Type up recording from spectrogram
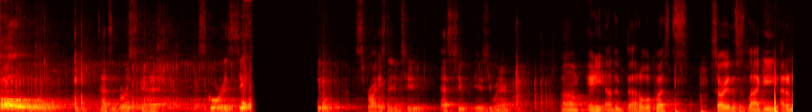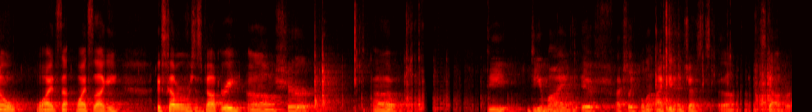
Oh! That's a burst finish. Score is six. Surprise in two. S2 is your winner. Um, any other battle requests? Sorry, this is laggy. I don't know why it's not why it's laggy. Excalibur versus Valkyrie. Um, sure. Uh, do you, do you mind if actually hold on? I can adjust uh, Excalibur.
